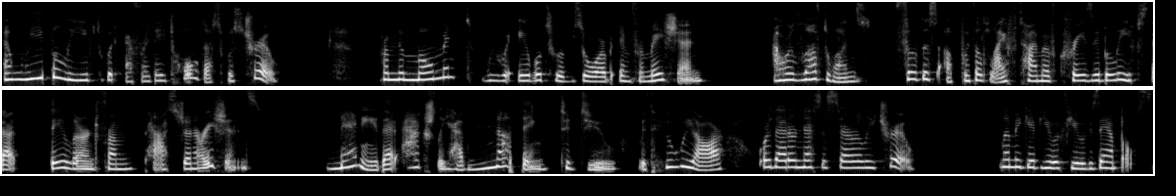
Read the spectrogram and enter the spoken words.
and we believed whatever they told us was true. From the moment we were able to absorb information, our loved ones filled us up with a lifetime of crazy beliefs that they learned from past generations. Many that actually have nothing to do with who we are or that are necessarily true. Let me give you a few examples.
